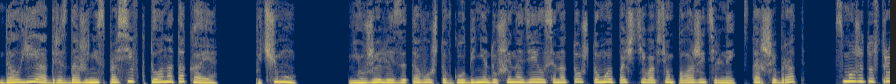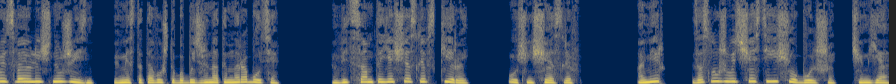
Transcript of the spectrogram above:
Дал ей адрес, даже не спросив, кто она такая. Почему? Неужели из-за того, что в глубине души надеялся на то, что мой почти во всем положительный старший брат сможет устроить свою личную жизнь, вместо того, чтобы быть женатым на работе? Ведь сам-то я счастлив с Кирой. Очень счастлив. А мир заслуживает счастья еще больше, чем я.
